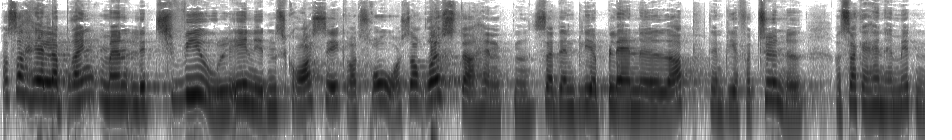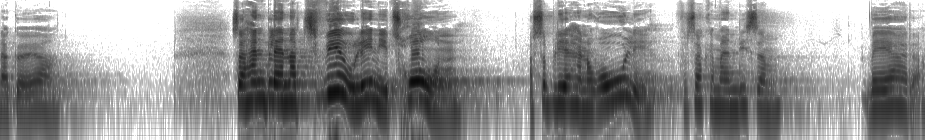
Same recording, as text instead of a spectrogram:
Og så hælder Brinkmann lidt tvivl ind i den skråsikre tro, og så ryster han den, så den bliver blandet op, den bliver fortyndet, og så kan han have med den at gøre. Så han blander tvivl ind i troen, og så bliver han rolig, for så kan man ligesom være der.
